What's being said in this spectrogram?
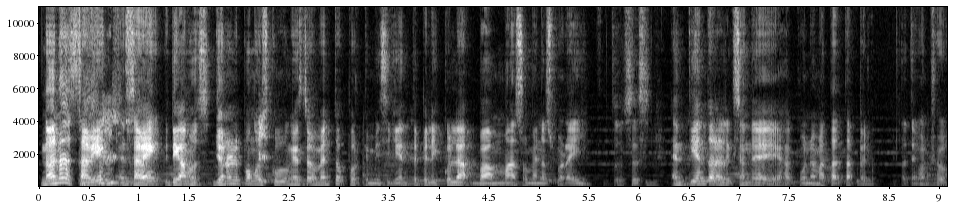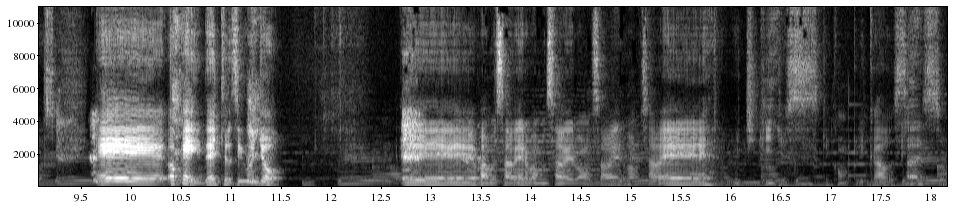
No, no, está bien, está bien. Digamos, yo no le pongo escudo en este momento porque mi siguiente película va más o menos por ahí. Entonces, entiendo la lección de Hakuna Matata, pero la tengo entre vos. Eh, ok, de hecho, sigo yo. Eh, vamos a ver, vamos a ver, vamos a ver, vamos a ver. Uy, chiquillos, qué complicado está esto.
